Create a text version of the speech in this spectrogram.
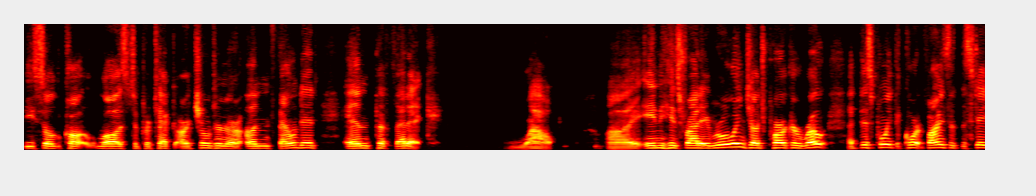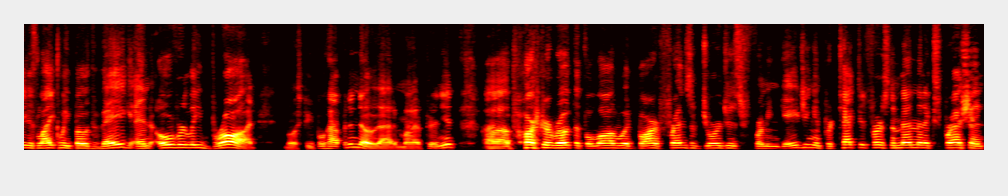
These so called laws to protect our children are unfounded and pathetic. Wow. Uh, in his Friday ruling, Judge Parker wrote At this point, the court finds that the state is likely both vague and overly broad most people happen to know that, in my opinion. Uh, Parker wrote that the law would bar Friends of George's from engaging in protected First Amendment expression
